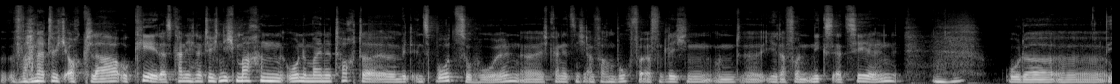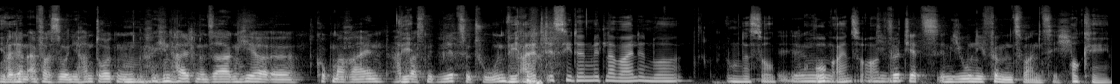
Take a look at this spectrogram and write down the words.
war natürlich auch klar, okay, das kann ich natürlich nicht machen, ohne meine Tochter äh, mit ins Boot zu holen. Äh, ich kann jetzt nicht einfach ein Buch veröffentlichen und äh, ihr davon nichts erzählen. Mhm. oder, äh, oder dann einfach so in die Hand drücken, mhm. hinhalten und sagen, hier, äh, guck mal rein, hat wie, was mit mir zu tun. Wie alt ist sie denn mittlerweile, nur um das so ähm, grob einzuordnen? Die wird jetzt im Juni 25. Okay.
